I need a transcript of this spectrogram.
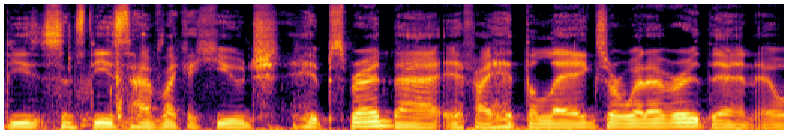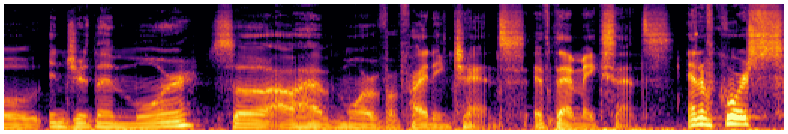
these since these have like a huge hip spread that if I hit the legs or whatever, then it will injure them more. So I'll have more of a fighting chance, if that makes sense. And of course,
